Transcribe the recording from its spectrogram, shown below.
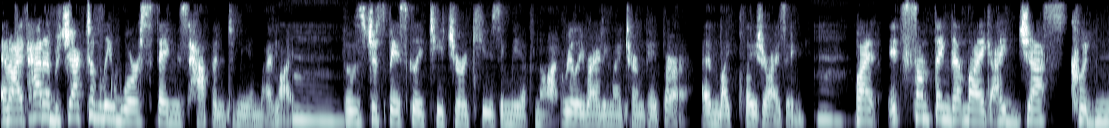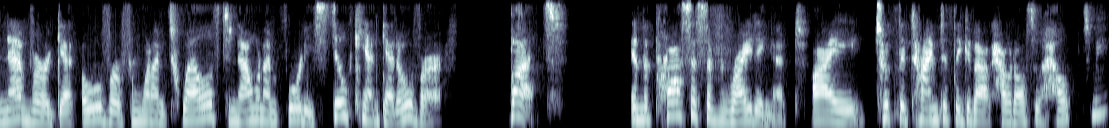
And I've had objectively worse things happen to me in my life. Mm. It was just basically a teacher accusing me of not really writing my term paper and like plagiarizing. Mm. But it's something that like I just could never get over from when I'm 12 to now when I'm 40, still can't get over. But in the process of writing it, I took the time to think about how it also helped me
